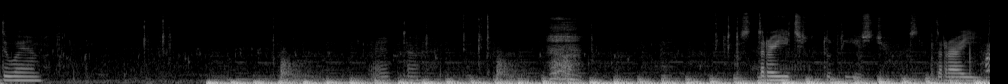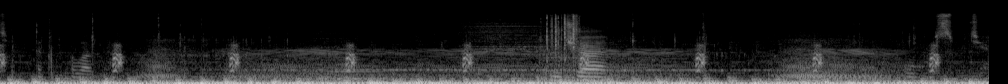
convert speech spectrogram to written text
Выкидываем. Это. Строитель тут есть. Строитель. Так, ладно. Включаем. О, Господи.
